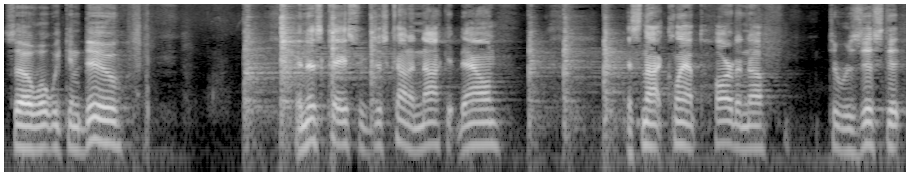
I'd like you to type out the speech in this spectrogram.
So what we can do, in this case, we just kind of knock it down. It's not clamped hard enough to resist it.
